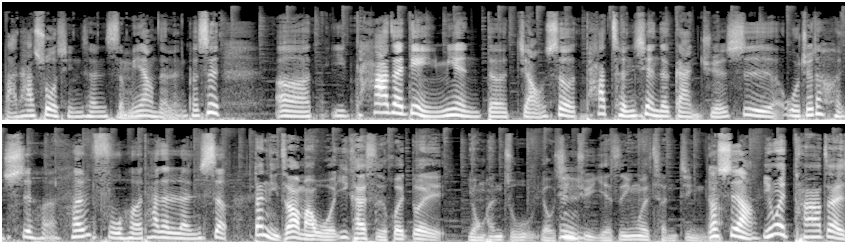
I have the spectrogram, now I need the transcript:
把她塑形成什么样的人。可是呃，以她在电影里面的角色，她呈现的感觉是，我觉得很适合，很符合她的人设。但你知道吗？我一开始会对永恒族有兴趣，也是因为陈静。哦，是啊，因为他在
